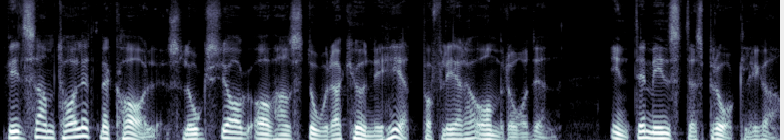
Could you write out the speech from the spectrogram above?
Vid samtalet med Karl slogs jag av hans stora kunnighet på flera områden inte minst det språkliga.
